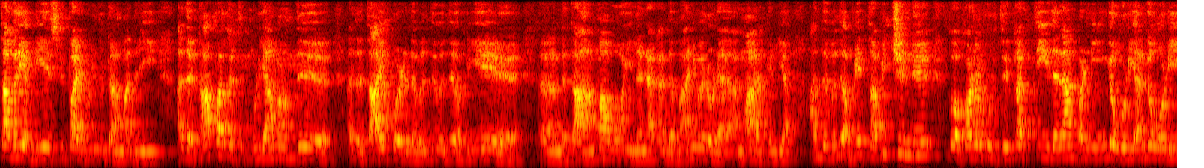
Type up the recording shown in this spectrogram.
தவறி அப்படியே ஸ்லிப்பாகி விழுந்துட்டா மாதிரி அதை காப்பாற்றுறதுக்கு முடியாமல் வந்து அந்த தாய் குழந்தை வந்து வந்து அப்படியே அந்த தா அம்மாவோ இல்லைனாக்கா அந்த அனிமலோட அம்மா இருக்கு இல்லையா அது வந்து அப்படியே தவிச்சுண்டு குரல் கொடுத்து கத்தி இதெல்லாம் பண்ணி இங்கே ஓடி அங்கே ஓடி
